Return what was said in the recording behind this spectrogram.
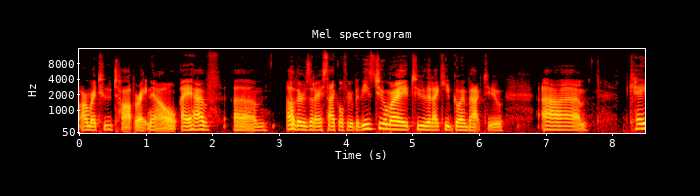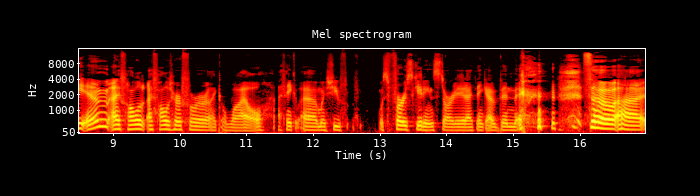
are my two top right now. I have um, others that I cycle through, but these two are my two that I keep going back to. Um, KM, I followed I followed her for like a while. I think um, when she was first getting started, I think I've been there. so, uh,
